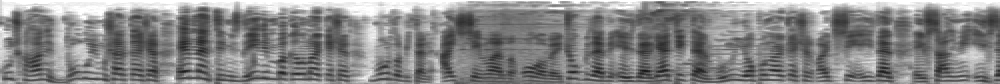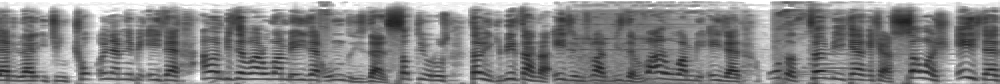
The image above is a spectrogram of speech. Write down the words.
Kuluçka hane doluymuş arkadaşlar. Hemen temizleyelim bakalım arkadaşlar. Burada bir tane ayçiçeği vardı. Ola be çok güzel bir ejder gerçekten. Bunu yapın arkadaşlar. Ayçiçeği ejder efsanevi ejderler için çok önemli bir ejder. Ama bizde var olan bir ejder. Onu da bizden satıyoruz. Tabii ki bir tane daha ejderimiz var. Bizde var olan bir ejder. O da tabii ki arkadaşlar savaş ejder.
